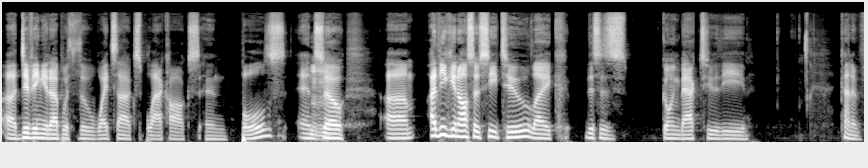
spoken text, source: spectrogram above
uh, divvying it up with the White Sox, Blackhawks, and Bulls. And mm-hmm. so um, I think you can also see too, like this is going back to the kind of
